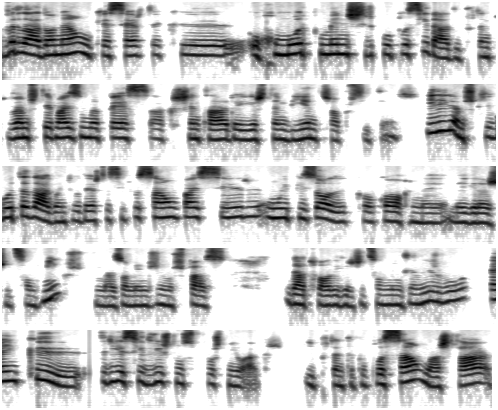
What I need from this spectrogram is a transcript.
Verdade ou não, o que é certo é que o rumor pelo menos circula pela cidade e, portanto, vamos ter mais uma peça a acrescentar a este ambiente já por si tenso. E digamos que a gota d'água em toda esta situação vai ser um episódio que ocorre na, na Igreja de São Domingos, mais ou menos no espaço da atual Igreja de São Domingos em Lisboa, em que teria sido visto um suposto milagre. E, portanto, a população, lá está,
